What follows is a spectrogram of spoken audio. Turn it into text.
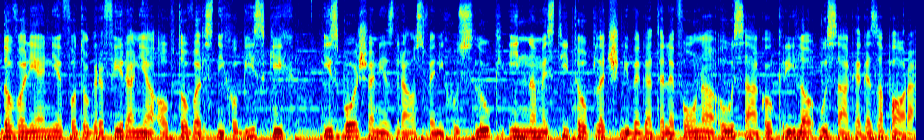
dovoljenje fotografiranja ob tovrstnih obiskih, izboljšanje zdravstvenih uslug in namestitev plačljivega telefona v vsako krilo vsakega zapora.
